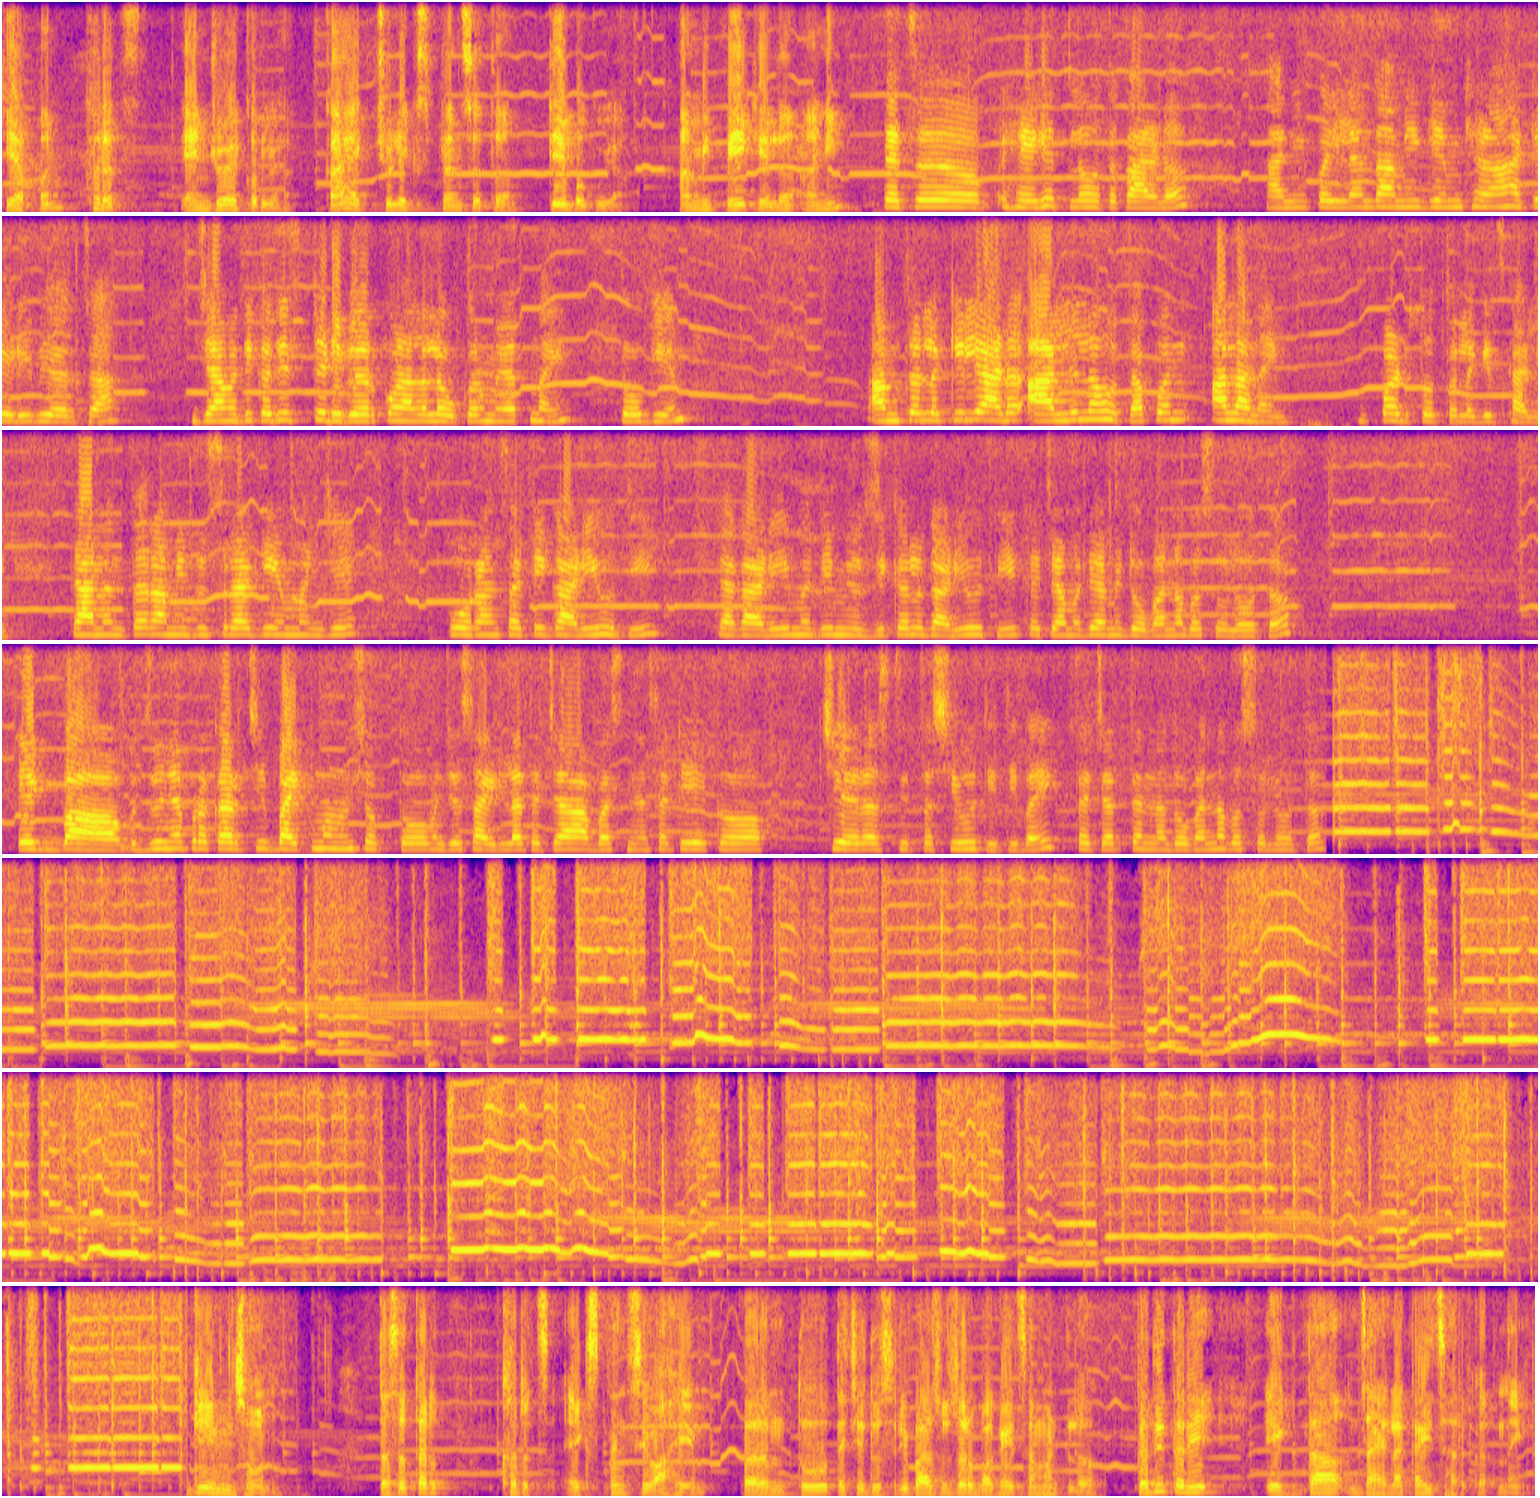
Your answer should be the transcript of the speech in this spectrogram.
की आपण खरंच एन्जॉय करूया. काय ॲक्च्युअल एक्सपिरियन्स होतं ते बघूया. आम्ही पे केलं आणि त्याचं हे घेतलं होतं कार्ड आणि पहिल्यांदा आम्ही गेम खेळला हा टेडी बिअरचा ज्यामध्ये कधीच टेडी बिअर कोणाला लवकर मिळत नाही तो गेम आमचा लकीली आड आलेला होता पण आला नाही. पडतो तो लगेच खाली. त्यानंतर आम्ही दुसरा गेम म्हणजे पोरांसाठी गाडी होती. त्या गाडीमध्ये म्युझिकल गाडी होती. त्याच्यामध्ये आम्ही दोघांना बसवलं होतं. एक बा जुन्या प्रकारची बाईक म्हणू शकतो. म्हणजे साईडला त्याच्या बसण्यासाठी एक चेअर असते तशी होती ती बाईक. त्याच्यात त्यांना दोघांना बसवलं होतं. गेम झोन तसं तर खरंच एक्सपेन्सिव्ह आहे परंतु त्याची दुसरी बाजू जर बघायचं म्हटलं कधीतरी एकदा जायला काहीच हरकत नाही.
